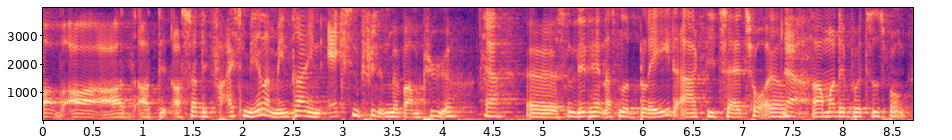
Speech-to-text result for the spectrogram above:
og, og, og, og, det, og så er det faktisk mere eller mindre en actionfilm med vampyrer. Ja. Øh, sådan lidt hen og sådan noget Blade-agtige territorier ja. rammer det på et tidspunkt.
